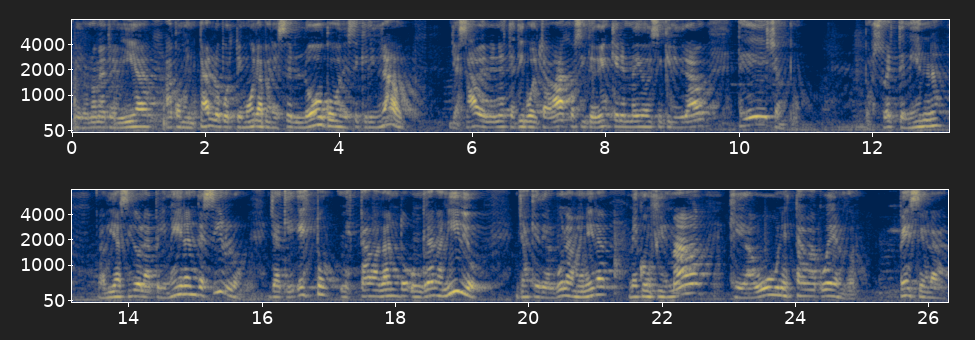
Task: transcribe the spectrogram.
pero no me atrevía a comentarlo por temor a parecer loco o desequilibrado. Ya saben, en este tipo de trabajo, si te ven que eres medio desequilibrado, te echan. Por suerte, Mirna había sido la primera en decirlo, ya que esto me estaba dando un gran alivio, ya que de alguna manera me confirmaba que aún estaba acuerdo, pese a la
